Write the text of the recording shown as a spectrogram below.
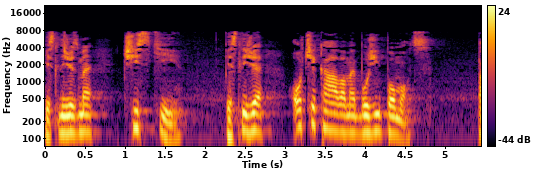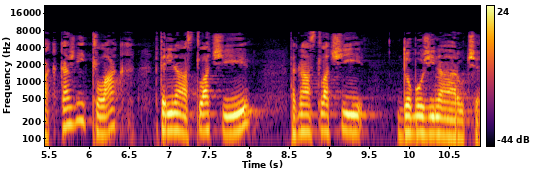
jestliže jsme čistí, jestliže očekáváme Boží pomoc, pak každý tlak, který nás tlačí, tak nás tlačí do boží náruče.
